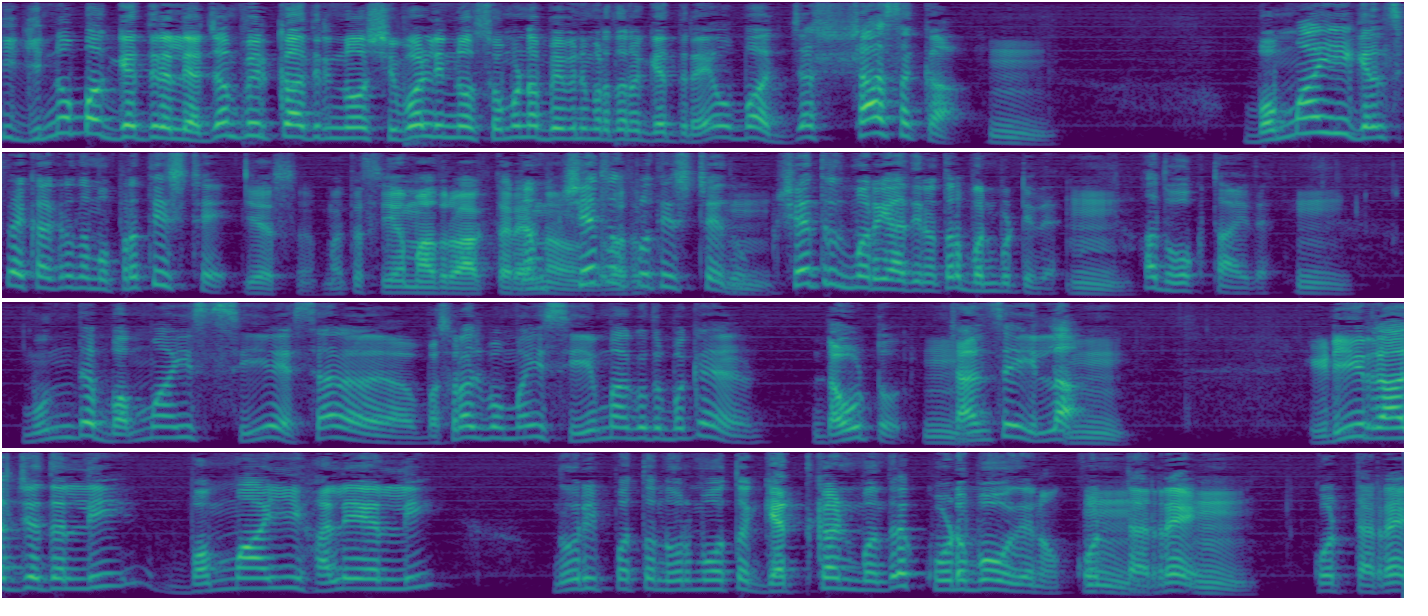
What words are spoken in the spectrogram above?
ಈಗ ಇನ್ನೊಬ್ಬ ಗೆದ್ರೆ ಅಲ್ಲಿ ಅಜಂಫಿರ್ ಖಾದ್ರಿನೋ ಶಿವಳ್ಳಿನೋ ಸೋಮಣ್ಣ ಬೇವಿನ ಮರದನೋ ಗೆದ್ರೆ ಒಬ್ಬ ಜಸ್ಟ್ ಶಾಸಕ. ಬೊಮ್ಮಾಯಿ ಗೆಲ್ಸ್ಬೇಕಾದ್ರೆ ನಮ್ಮ ಪ್ರತಿಷ್ಠೆ. ಎಸ್ ಮತ್ತೆ ಸಿಎಂ ಆದ್ರೂ ಆಗ್ತಾರೆ ನಮ್ಮ ಕ್ಷೇತ್ರದ ಪ್ರತಿಷ್ಠೆ ಇದು. ಕ್ಷೇತ್ರದ ಮರ್ಯಾದಿನ ತರ ಬಂದ್ಬಿಟ್ಟಿದೆ. ಅದು ಹೋಗ್ತಾ ಇದೆ. ಮುಂದೆ Bommai C S R Basavaraj Bommai CM ಆಗೋದ್ರ ಬಗ್ಗೆ ಡೌಟ್ ಚಾನ್ಸೇ ಇಲ್ಲ. ಇಡೀ ರಾಜ್ಯದಲ್ಲಿ ಬೊಮ್ಮಾಯಿ ಹಲೆಯಲ್ಲಿ ನೂರಿಪ್ಪತ್ತು ನೂರ ಮೂವತ್ತು ಗೆದ್ಕೊಂಡ್ ಬಂದ್ರೆ ಕೊಡ್ಬಹುದೇನೋ ಕೊಟ್ಟರೆ. ಕೊಟ್ಟರೆ.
